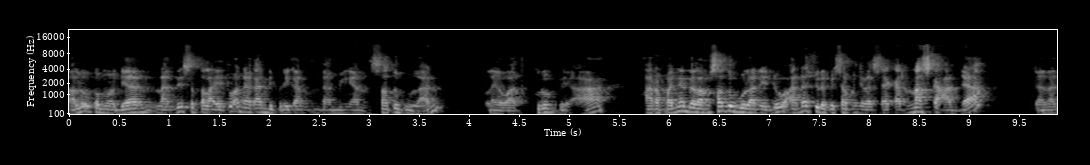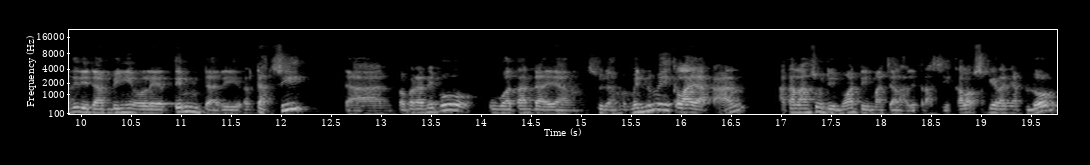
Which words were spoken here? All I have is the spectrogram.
lalu kemudian nanti setelah itu Anda akan diberikan pendampingan satu bulan lewat grup BA, harapannya dalam satu bulan itu Anda sudah bisa menyelesaikan naskah Anda, dan nanti didampingi oleh tim dari redaksi, dan Bapak dan Ibu, buat Anda yang sudah memenuhi kelayakan, akan langsung dimuat di majalah literasi. Kalau sekiranya belum,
